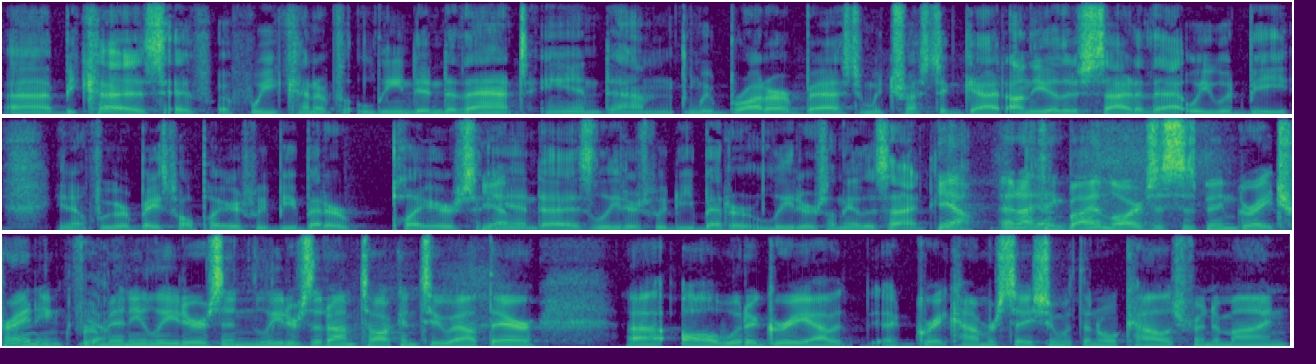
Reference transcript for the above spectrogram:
uh, because if, if we kind of leaned into that and um, we brought our best and we trusted God on the other side of that we would be you know if we were baseball players we'd be better players Yep. and uh, as leaders we'd be better leaders on the other side Yeah, and I think by and large, this has been great training for Yeah. many leaders and leaders that I'm talking to out there. Uh, all would agree. I, a great conversation with an old college friend of mine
